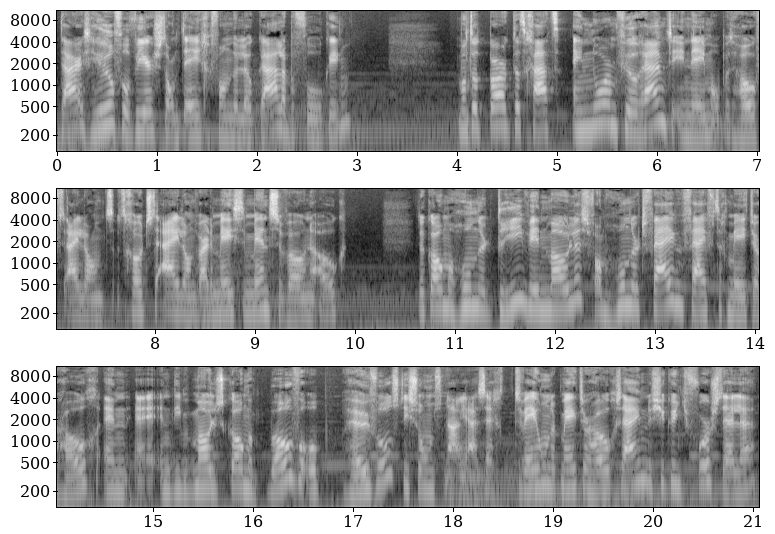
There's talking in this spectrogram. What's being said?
daar is heel veel weerstand tegen van de lokale bevolking. Want dat park dat gaat enorm veel ruimte innemen op het hoofdeiland. Het grootste eiland waar de meeste mensen wonen ook. Er komen 103 windmolens van 155 meter hoog. En, en die molens komen bovenop heuvels die soms, nou ja, zeg 200 meter hoog zijn. Dus je kunt je voorstellen,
